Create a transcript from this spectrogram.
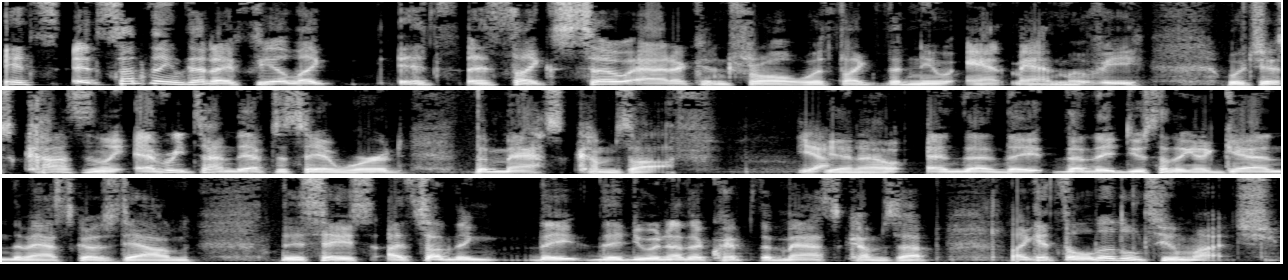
it's it's something that I feel like it's it's like so out of control with like the new Ant Man movie, which is constantly every time they have to say a word, the mask comes off. Yeah. You know, and then they then they do something again, the mask goes down. They say uh, something, they they do another quip, the mask comes up. Like it's a little too much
